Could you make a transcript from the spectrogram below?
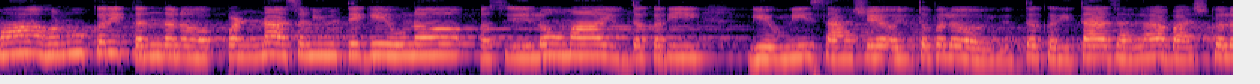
महाहनु करी कंदन पन्नास नियुते घेऊन असली लोमा युद्ध करी घेऊनी सहाशे अयुतबल युद्ध करिता झाला बाष्कल.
